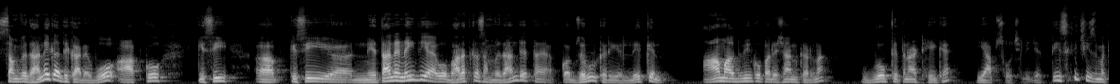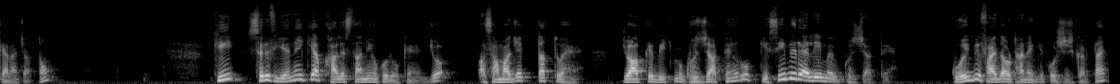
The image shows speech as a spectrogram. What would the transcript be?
संवैधानिक अधिकार है वो आपको किसी आ, किसी नेता ने नहीं दिया है वो भारत का संविधान देता है आपको आप ज़रूर करिए। लेकिन आम आदमी को परेशान करना वो कितना ठीक है ये आप सोच लीजिए। तीसरी चीज़ मैं कहना चाहता हूँ कि सिर्फ़ ये नहीं कि आप खालिस्तानियों को रोकें जो असामाजिक तत्व हैं जो आपके बीच में घुस जाते हैं और वो किसी भी रैली में घुस जाते हैं कोई भी फ़ायदा उठाने की कोशिश करता है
